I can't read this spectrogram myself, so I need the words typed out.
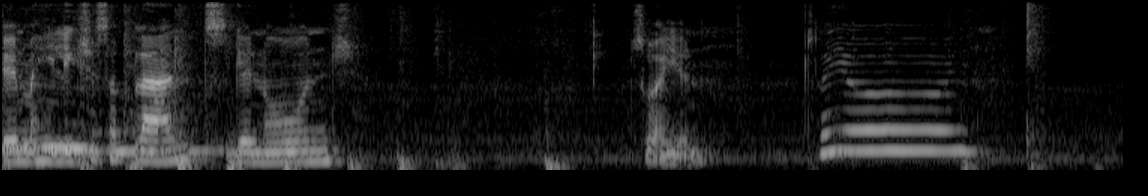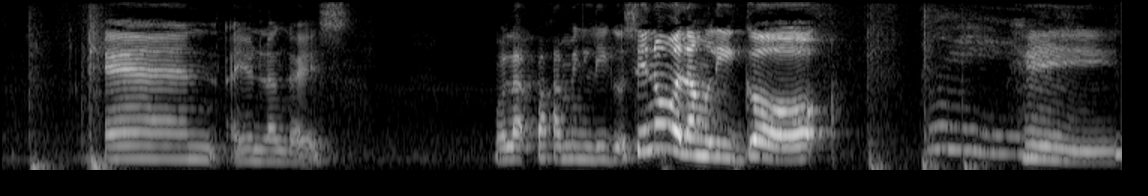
Mahilig siya sa plants, ganon. So, ayun. So, ayun. And, ayun lang guys. Wala pa kaming ligo. Sino walang ligo? Hey.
